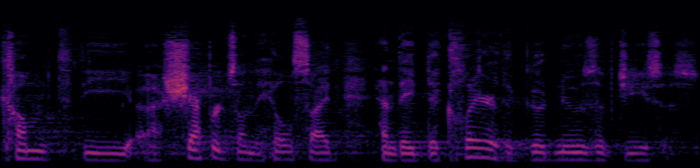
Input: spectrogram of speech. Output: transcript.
come to the uh, shepherds on the hillside and they declare the good news of Jesus.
